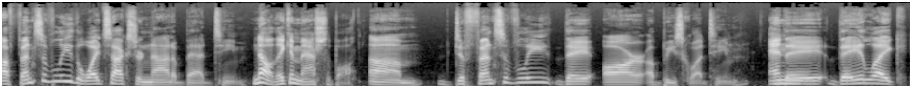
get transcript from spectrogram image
offensively, the White Sox are not a bad team. No, they can mash the ball. Um, defensively, they are a B squad team, And- they they like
